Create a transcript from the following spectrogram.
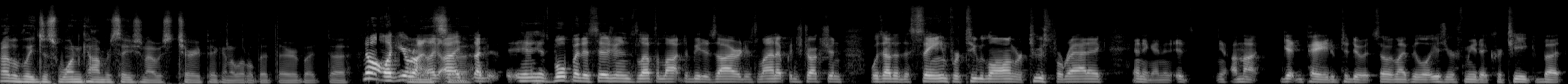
probably just one conversation. I was cherry picking a little bit there, but uh, no, like you're right. Like, I, uh, like his bullpen decisions left a lot to be desired. His lineup construction was either the same for too long or too sporadic. And again, it's you know, I'm not getting paid to do it, so it might be a little easier for me to critique. But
